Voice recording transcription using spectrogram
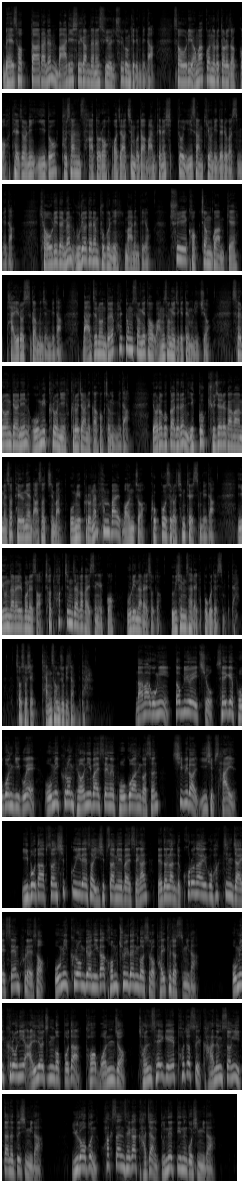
매섭다라는 말이 실감나는 수요일 출근길입니다. 서울이 영하권으로 떨어졌고 대전이 2도, 부산 4도로 어제 아침보다 많게는 10도 이상 기온이 내려갔습니다. 겨울이 되면 우려되는 부분이 많은데요. 추위 걱정과 함께 바이러스가 문제입니다. 낮은 온도에 활동성이 더 왕성해지기 때문이죠. 새로운 변이인 오미크론이 그러지 않을까 걱정입니다. 여러 국가들은 입국 규제를 강화하면서 대응에 나섰지만 오미크론은 한 발 먼저 곳곳으로 침투했습니다. 이웃나라 일본에서 첫 확진자가 발생했고 우리나라에서도 의심 사례가 보고됐습니다. 첫 소식 장성주 기자입니다. 남아공이 WHO 세계보건기구에 오미크론 변이 발생을 보고한 것은 11월 24일. 이보다 앞선 19일에서 23일 발생한 네덜란드 코로나19 확진자의 샘플에서 오미크론 변이가 검출된 것으로 밝혀졌습니다. 오미크론이 알려진 것보다 더 먼저 전 세계에 퍼졌을 가능성이 있다는 뜻입니다. 유럽은 확산세가 가장 눈에 띄는 곳입니다.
